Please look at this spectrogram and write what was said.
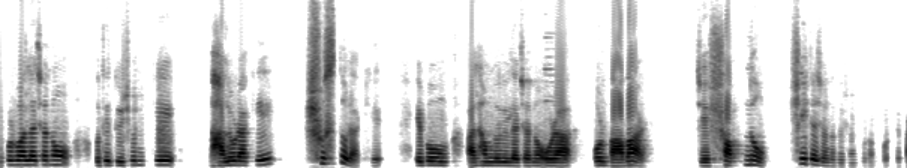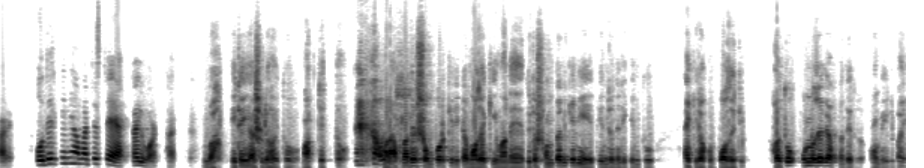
উপরওয়ালা যেন ওদের দুজনকে ভালো রাখে সুস্থ রাখে এবং আলহামদুলিল্লাহ যেন ওরা ওর বাবার যে স্বপ্ন সেটা যেন দুজন পূরণ করতে পারে। ওদেরকে নিয়ে আমার জাস্ট একটাই ওয়ার্ড থাকবে। বাহ এটাই আসলে হয়তো মাতৃত্ব। মানে আপনাদের সম্পর্কের এটা মজা কি? মানে দুটো সন্তানকে নিয়ে তিনজনেরই কিন্তু একই রকম পজিটিভ হয়তো অন্য জায়গায় আপনাদের অমিল বাই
